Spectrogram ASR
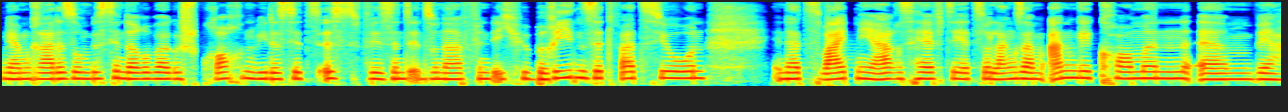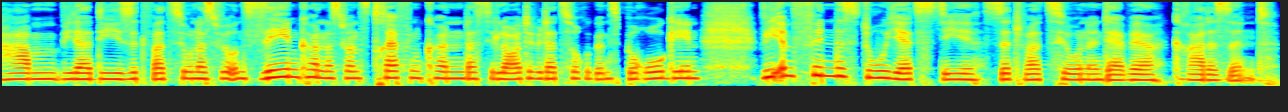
Wir haben gerade so ein bisschen darüber gesprochen, wie das jetzt ist. Wir sind in so einer, finde ich, hybriden Situation, in der zweiten Jahreshälfte jetzt so langsam angekommen. Ähm, wir haben wieder die Situation, dass wir uns sehen können, dass wir uns treffen können, dass die Leute wieder zurück ins Büro gehen. Wie empfindest du jetzt die Situation, in der wir gerade sind?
